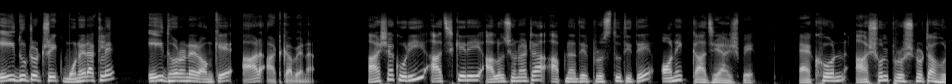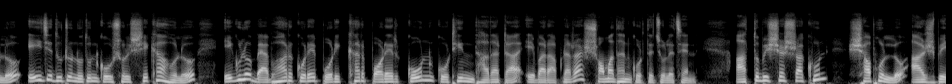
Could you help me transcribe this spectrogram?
এই দুটো ট্রিক মনে রাখলে এই ধরনের অঙ্কে আর আটকাবে না। আশা করি আজকের এই আলোচনাটা আপনাদের প্রস্তুতিতে অনেক কাজে আসবে। এখন আসল প্রশ্নটা হলো, এই যে দুটো নতুন কৌশল শেখা হলো, এগুলো ব্যবহার করে পরীক্ষার পরের কোন কঠিন ধাঁধাটা এবার আপনারা সমাধান করতে চলেছেন। আত্মবিশ্বাস রাখুন, সাফল্য আসবেই।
